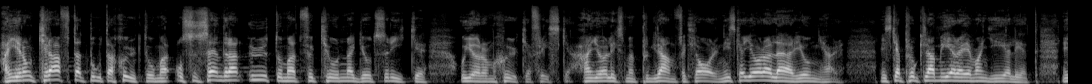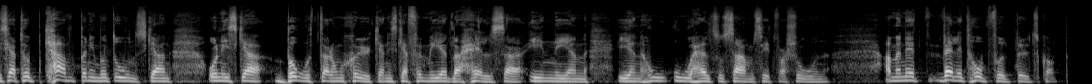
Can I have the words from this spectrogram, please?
Han ger dem kraft att bota sjukdomar och så sänder han ut dem att förkunna Guds rike och göra de sjuka friska. Han gör liksom en programförklaring. Ni ska göra lärjungar. Ni ska proklamera evangeliet. Ni ska ta upp kampen emot ondskan och ni ska bota de sjuka. Ni ska förmedla hälsa in i en, i en ohälsosam situation ja, men ett väldigt hoppfullt budskap.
